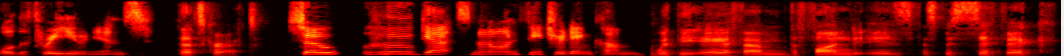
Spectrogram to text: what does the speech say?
or the three unions. That's correct. So, who gets non featured income? With the AFM, the fund is a specific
